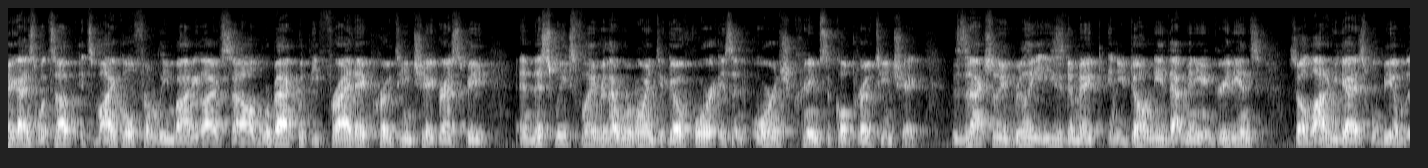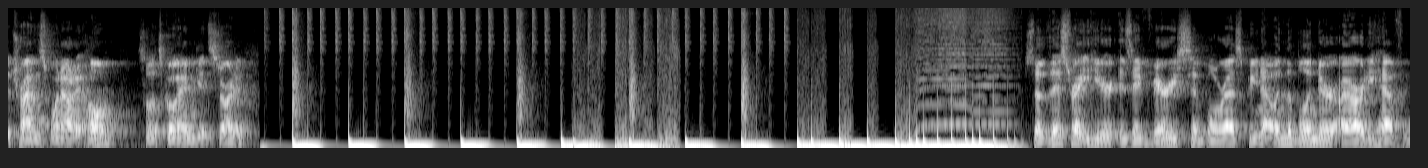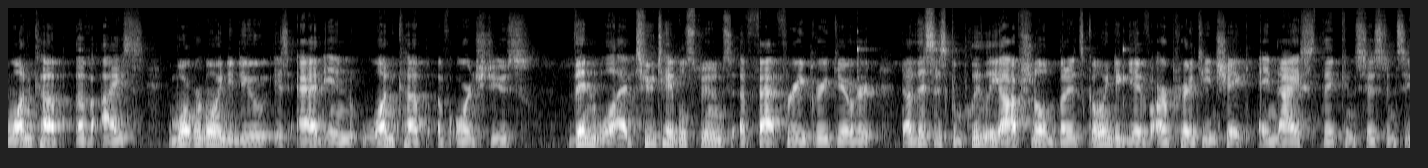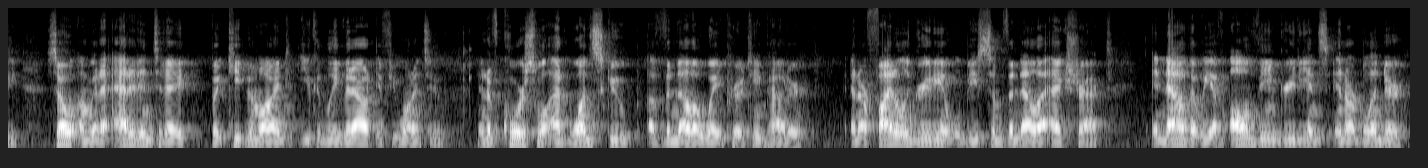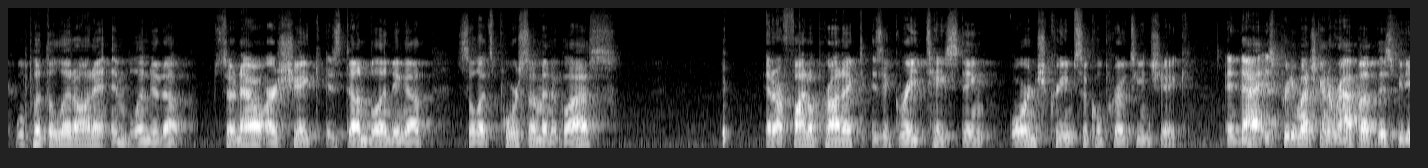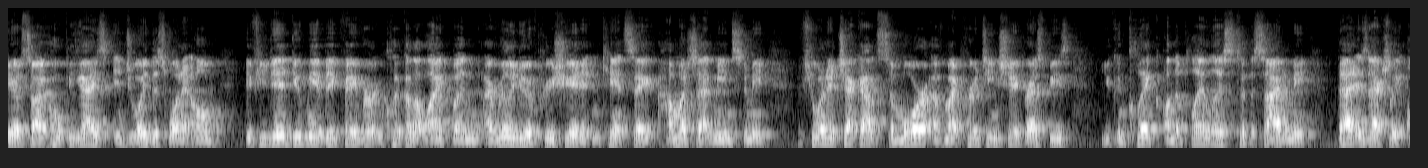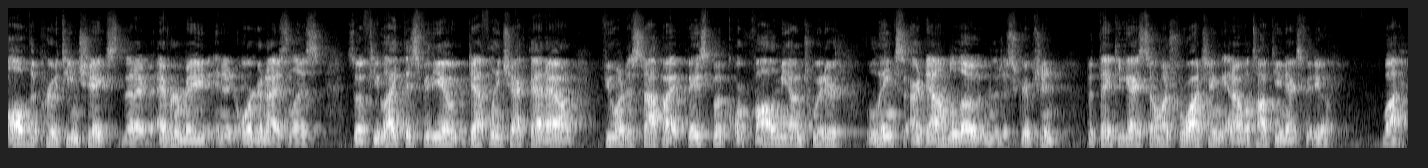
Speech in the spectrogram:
Hey guys, what's up? It's Michael from Lean Body Lifestyle. We're back with the Friday protein shake recipe, and this week's flavor that we're going to go for is an orange creamsicle protein shake. This is actually really easy to make, and you don't need that many ingredients, so a lot of you guys will be able to try this one out at home. So let's go ahead and get started. So this right here is a very simple recipe. Now in the blender, I already have one cup of ice. And what we're going to do is add in one cup of orange juice. Then we'll add two tablespoons of fat-free Greek yogurt. Now this is completely optional, but it's going to give our protein shake a nice thick consistency. So I'm gonna add it in today, but keep in mind, you could leave it out if you wanted to. And of course, we'll add one scoop of vanilla whey protein powder. And our final ingredient will be some vanilla extract. And now that we have all of the ingredients in our blender, we'll put the lid on it and blend it up. So now our shake is done blending up, so let's pour some in a glass. And our final product is a great tasting orange creamsicle protein shake. And that is pretty much gonna wrap up this video, so I hope you guys enjoyed this one at home. If you did, do me a big favor and click on the like button. I really do appreciate it and can't say how much that means to me. If you want to check out some more of my protein shake recipes, you can click on the playlist to the side of me. That is actually all of the protein shakes that I've ever made in an organized list. So if you like this video, definitely check that out. If you want to stop by Facebook or follow me on Twitter, links are down below in the description. But thank you guys so much for watching, and I will talk to you next video. Bye.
